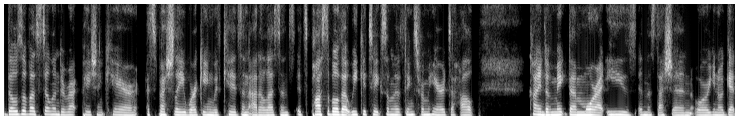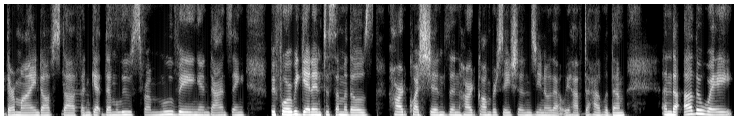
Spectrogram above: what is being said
those of us still in direct patient care especially working with kids and adolescents it's possible that we could take some of the things from here to help kind of make them more at ease in the session or you know get their mind off stuff and get them loose from moving and dancing before we get into some of those hard questions and hard conversations you know that we have to have with them. And the other way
